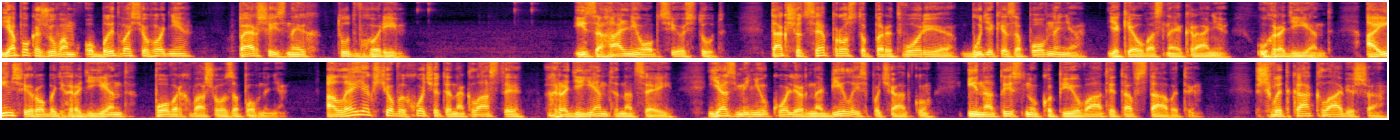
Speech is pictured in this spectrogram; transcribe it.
Я покажу вам обидва сьогодні. Перший з них тут вгорі. І загальні опції ось тут. Так що це просто перетворює будь-яке заповнення, яке у вас на екрані, у градієнт, а інший робить градієнт поверх вашого заповнення. Але якщо ви хочете накласти градієнт на цей, я зміню колір на білий спочатку і натисну Копіювати та вставити. Швидка клавіша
